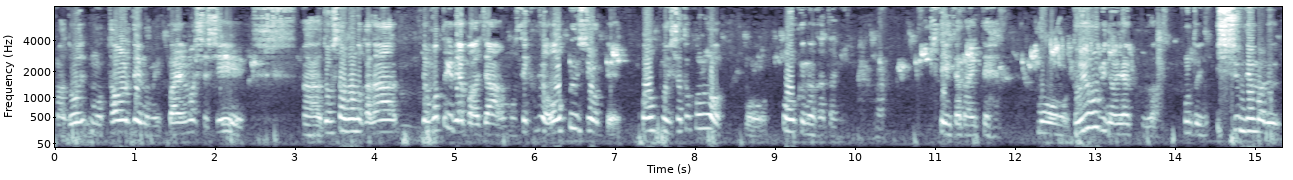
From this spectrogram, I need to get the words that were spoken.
まあどう、もう倒れてるのもいっぱいありましたし、あーどうしたものかなって思ったけど、やっぱじゃあもうせっかくオープンしようって、オープンしたところ、もう多くの方に来ていただいて、もう土曜日の予約が本当に一瞬で埋まる、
